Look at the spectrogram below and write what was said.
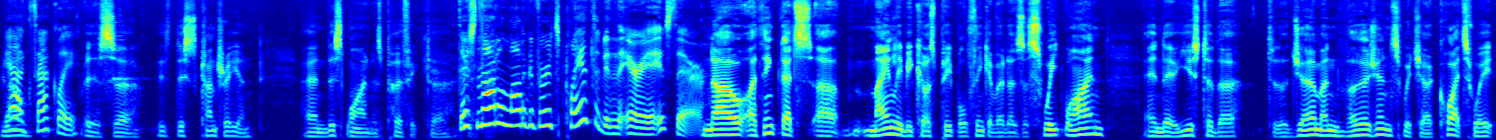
Yeah, know, exactly. is, uh, is this country, and and this wine is perfect. Uh, There's not a lot of Gewürz planted in the area, is there? no, I think that's uh, mainly because people think of it as a sweet wine, and they're used to the to the German versions, which are quite sweet,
